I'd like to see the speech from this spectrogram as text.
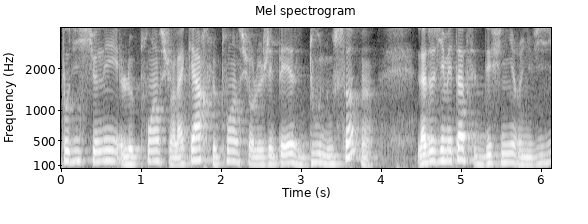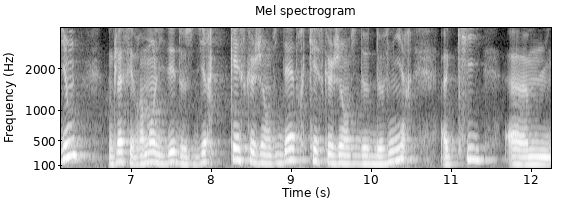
positionner le point sur la carte, le point sur le GPS d'où nous sommes, la deuxième étape, c'est de définir une vision. Donc là, c'est vraiment l'idée de se dire qu'est-ce que j'ai envie d'être, qu'est-ce que j'ai envie de devenir, euh, qui euh,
